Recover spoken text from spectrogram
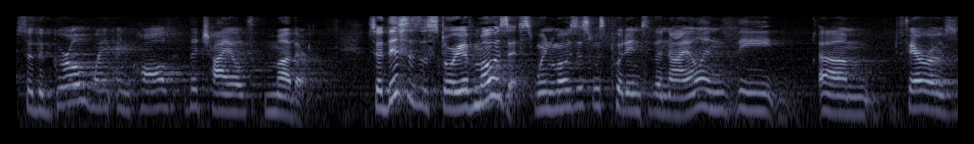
So the girl went and called the child's mother. So this is the story of Moses, when Moses was put into the Nile and the um, Pharaoh's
